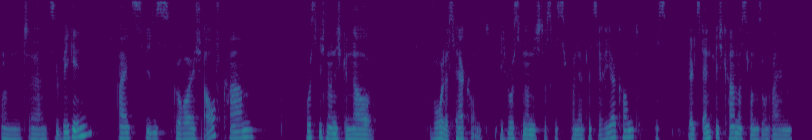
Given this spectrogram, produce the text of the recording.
Und äh, zu Beginn, als dieses Geräusch aufkam, wusste ich noch nicht genau, wo das herkommt. Ich wusste noch nicht, dass das von der Pizzeria kommt. Das, letztendlich kam das von so einem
